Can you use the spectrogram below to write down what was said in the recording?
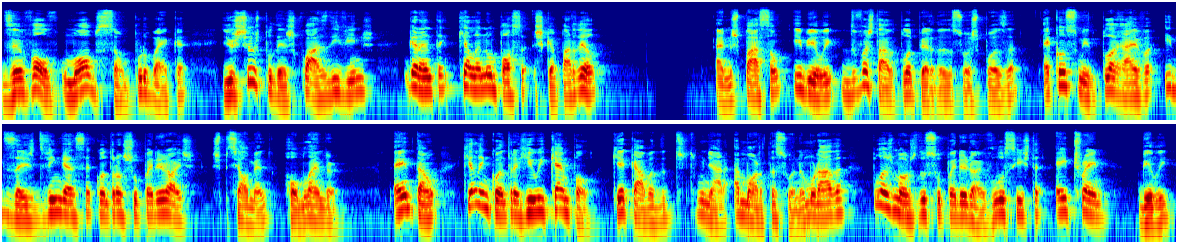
desenvolve uma obsessão por Becca e os seus poderes quase divinos garantem que ela não possa escapar dele. Anos passam e Billy, devastado pela perda da sua esposa, é consumido pela raiva e desejo de vingança contra os super-heróis, especialmente Homelander. É então que ele encontra Huey Campbell, que acaba de testemunhar a morte da sua namorada pelas mãos do super-herói velocista A-Train. Billy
